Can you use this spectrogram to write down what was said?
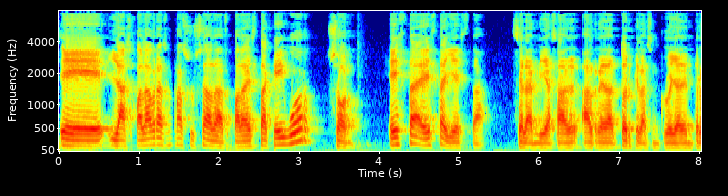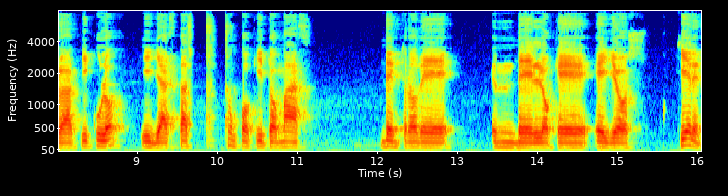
Eh, las palabras más usadas para esta keyword son esta, esta y esta. Se la envías al, redactor que las incluya dentro del artículo y ya estás un poquito más dentro de, de lo que ellos quieren.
